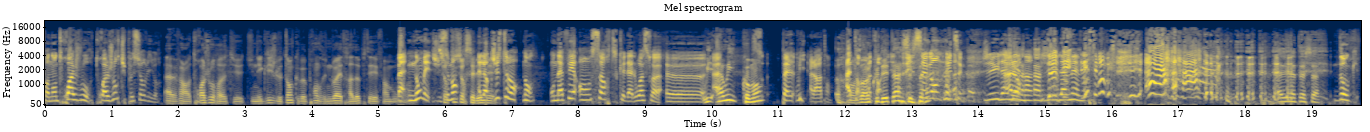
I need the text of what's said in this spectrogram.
pendant trois jours. Trois jours, tu peux survivre. Ah, enfin, alors, trois jours, euh, tu, tu négliges le temps que peut prendre une loi à être adoptée. Enfin bon. Bah euh, non, mais justement. Sur ces Alors justement, non, on a fait en sorte que la loi soit. Euh, Oui, à- ah oui, comment pas- oui, alors attends. En attends, un coup d'état, c'est Une ça seconde, une seconde. J'ai eu la Alors, même. hein. J'ai eu la mais- même. Laissez-moi Allez, Natacha. Donc,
